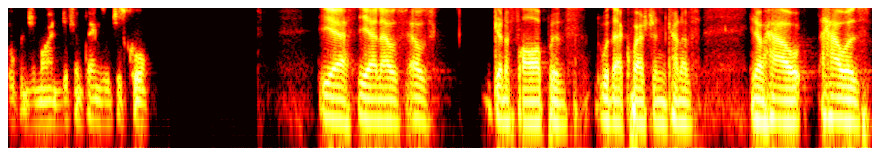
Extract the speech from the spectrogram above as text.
opens your mind to different things, which is cool. Yeah, yeah, and I was I was gonna follow up with with that question, kind of, you know, how how is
